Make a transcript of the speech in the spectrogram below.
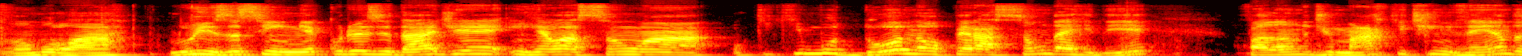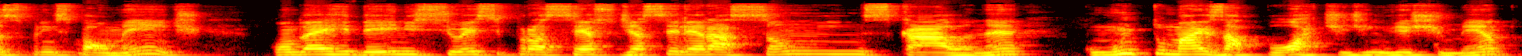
Vamos lá. Luiz, assim, minha curiosidade é em relação a o que, que mudou na operação da RD, falando de marketing e vendas principalmente, quando a RD iniciou esse processo de aceleração em escala, né? Com muito mais aporte de investimento.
